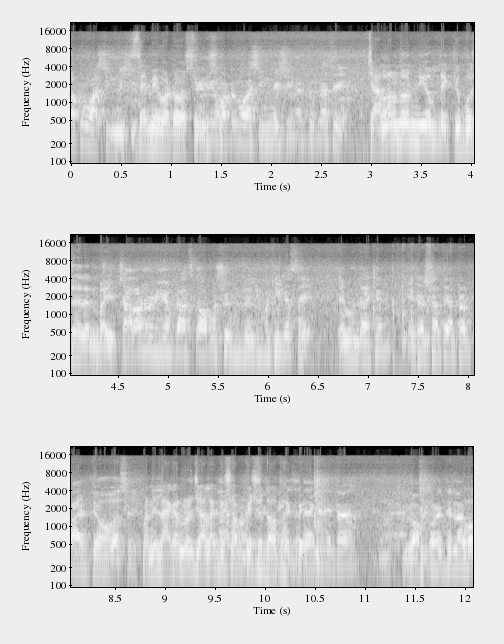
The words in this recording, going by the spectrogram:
auto washing machine semi water washing semi machine auto washing মেশিনে ঠিক আছে? চালানোর নিয়মটা একটু বোঝা দেন ভাই। চালানোর নিয়মটা আজকে অবশ্যই বুঝিয়ে দিব ঠিক আছে? এবং দেখেন এটার সাথে আপনার পাইপ দেওয়া আছে। মানে লাগানোর যা লাগবে সবকিছু দেওয়া থাকবে। দেখেন এটা লক করে দিলাম। ও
